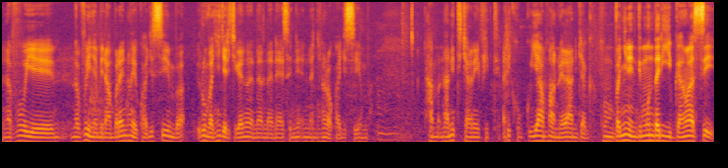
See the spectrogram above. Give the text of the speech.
Navuye navuye nyamirambo nari ntuye kwa gisimba urumva nkigera i kigali na- nahise ntura kwa gisimba. Nta nta n'itike nari mfite ariko ya mpano yarandyaga nkumva nyine ndimo ndaribwa nkaba se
